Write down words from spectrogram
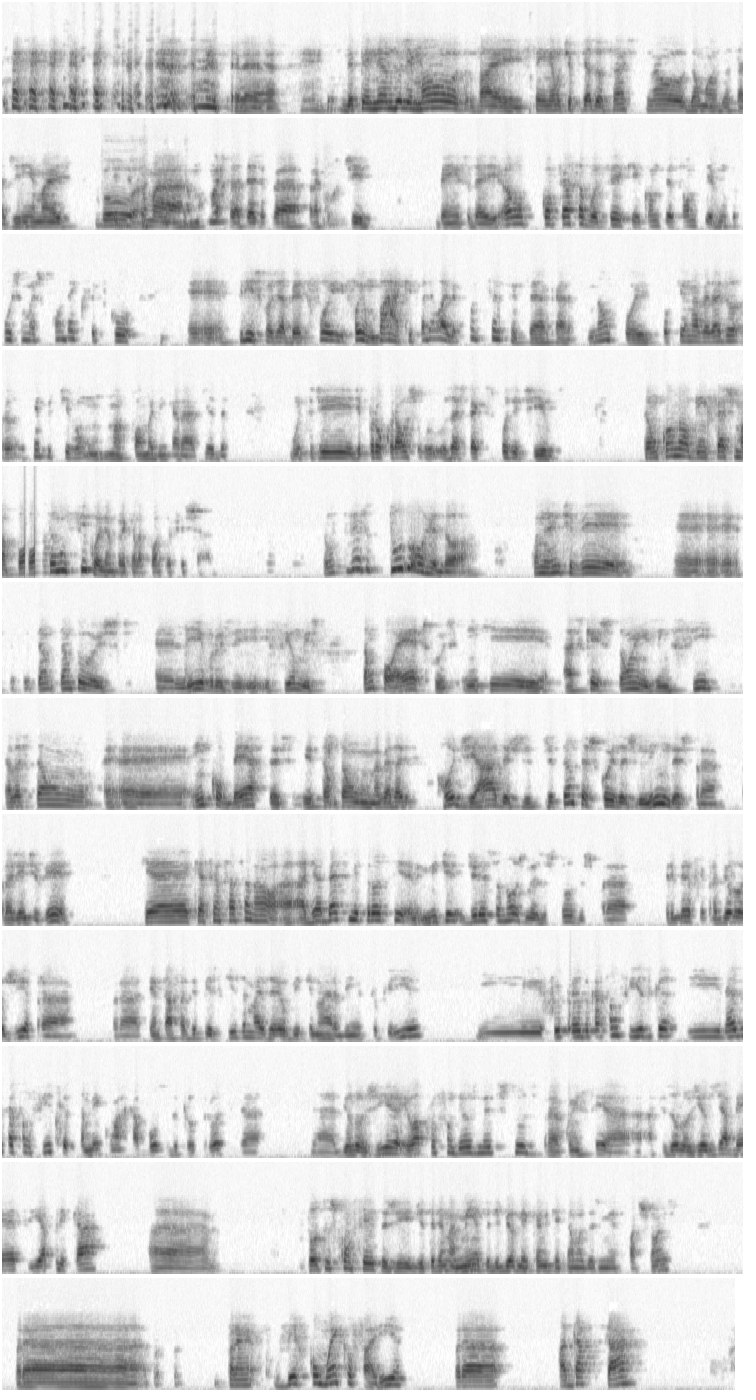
é, dependendo do limão, vai sem nenhum tipo de adoçante, senão eu dou uma adoçadinha, mas Boa. uma, uma estratégia para curtir bem isso daí. Eu confesso a você que quando o pessoal me pergunta, puxa, mas quando é que você ficou é, é triste com a diabetes? Foi, foi um baque? Eu falei, olha, vou ser sincero, cara, não foi, porque na verdade eu, eu sempre tive um, uma forma de encarar a vida muito de, de procurar os, os aspectos positivos. Então, quando alguém fecha uma porta, eu não fico olhando para aquela porta fechada. Eu vejo tudo ao redor. Quando a gente vê é, é, é tantos é, livros e, e, filmes tão poéticos em que as questões em si elas estão é, é, encobertas e estão, na verdade, rodeadas de, de tantas coisas lindas para a gente ver, que é, que é sensacional. A, a, diabetes me trouxe, me direcionou os meus estudos para primeiro fui para biologia para tentar fazer pesquisa, mas aí eu vi que não era bem isso que eu queria. E fui para educação física e na educação física também com o arcabouço do que eu trouxe da, da biologia eu aprofundei os meus estudos para conhecer a, a, fisiologia do diabetes e aplicar a, todos os conceitos de, de treinamento de biomecânica que é uma das minhas paixões para ver como é que eu faria para adaptar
